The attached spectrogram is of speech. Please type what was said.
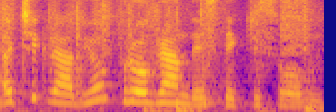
Açık Radyo program destekçisi olun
